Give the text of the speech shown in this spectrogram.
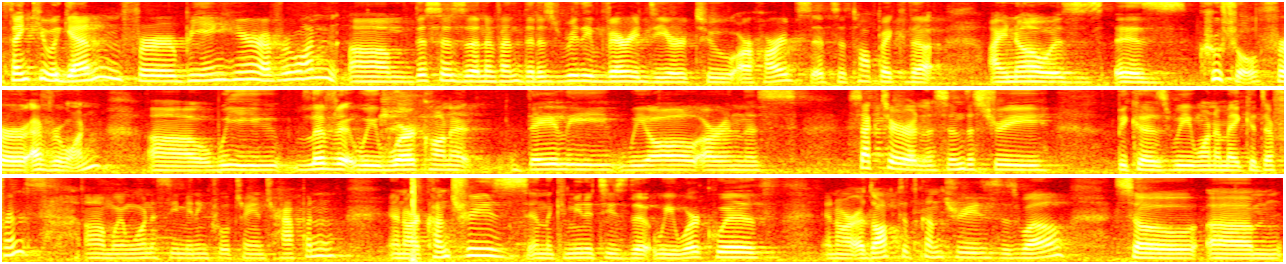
thank you again for being here, everyone. Um, this is an event that is really very dear to our hearts. It's a topic that I know is, is crucial for everyone. Uh, we live it, we work on it daily. We all are in this sector and this industry because we want to make a difference. Um, we want to see meaningful change happen in our countries, in the communities that we work with, in our adopted countries as well. So um,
